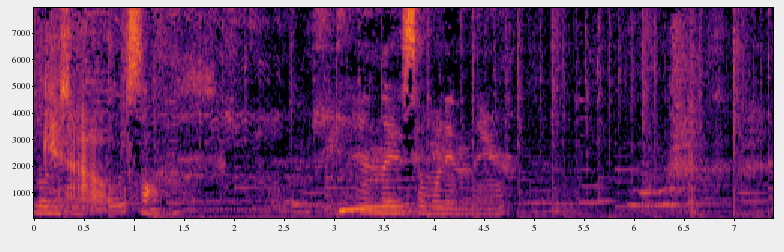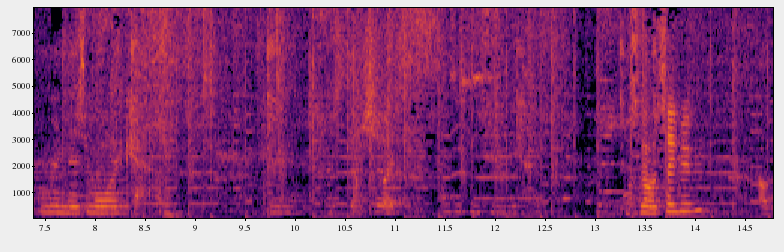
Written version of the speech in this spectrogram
cows. Oh, And there's someone in there. And then there's more cows. As you can see, we have. let's go outside, baby. Okay.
